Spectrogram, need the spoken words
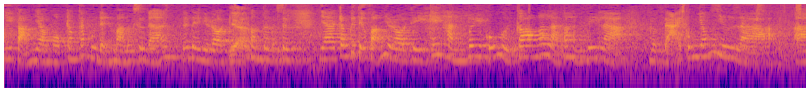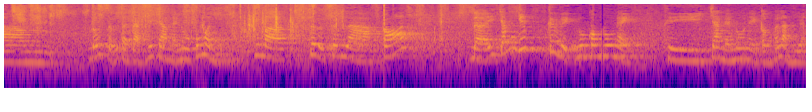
vi phạm vào một trong các quy định mà luật sư đã đã đề vừa rồi Dạ. không thưa luật sư và trong cái tiểu phẩm vừa rồi thì cái hành vi của người con đó là có hành vi là ngược đãi cũng giống như là à, đối xử tàn tàn với cha mẹ nuôi của mình nhưng mà thưa luật sư là có để chấm dứt cái việc nuôi con nuôi này thì cha mẹ nuôi này cần phải làm gì ạ?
